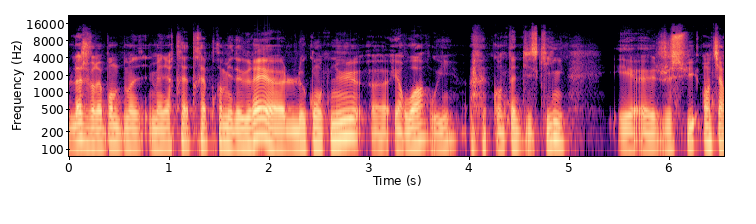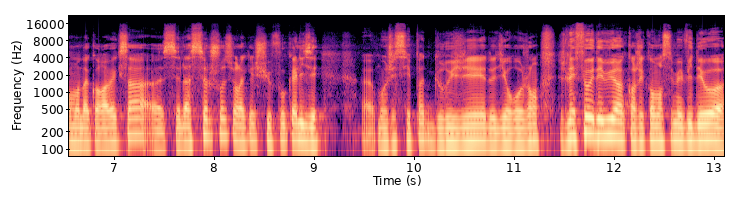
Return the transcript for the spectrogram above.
là, je vais répondre de manière très, très premier degré. Euh, le contenu euh, est roi, oui. Content is king. Et euh, je suis entièrement d'accord avec ça. c'est la seule chose sur laquelle je suis focalisé. moi, j'essaie pas de gruger, de dire aux gens. Je l'ai fait au début, hein, quand j'ai commencé mes vidéos,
